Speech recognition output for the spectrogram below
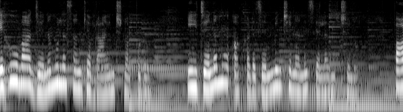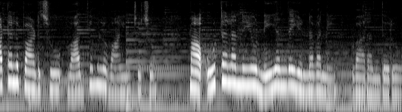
ఎహోవా జనముల సంఖ్య వ్రాయించినప్పుడు ఈ జనము అక్కడ జన్మించినని సెలవిచ్చును. పాటలు పాడుచు వాద్యములు వాయించుచు మా ఊటలన్నీ నీయందే ఉన్నవని వారందరూ.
